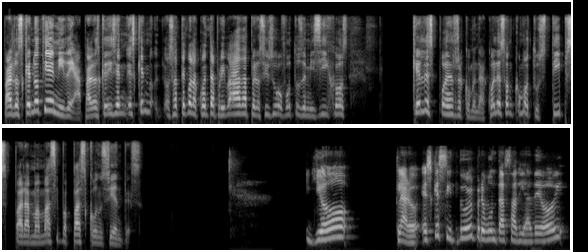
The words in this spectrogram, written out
Para los que no tienen idea, para los que dicen, es que, o sea, tengo la cuenta privada, pero sí subo fotos de mis hijos, ¿qué les puedes recomendar? ¿Cuáles son como tus tips para mamás y papás conscientes? Yo, claro, es que si tú me preguntas a día de hoy,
